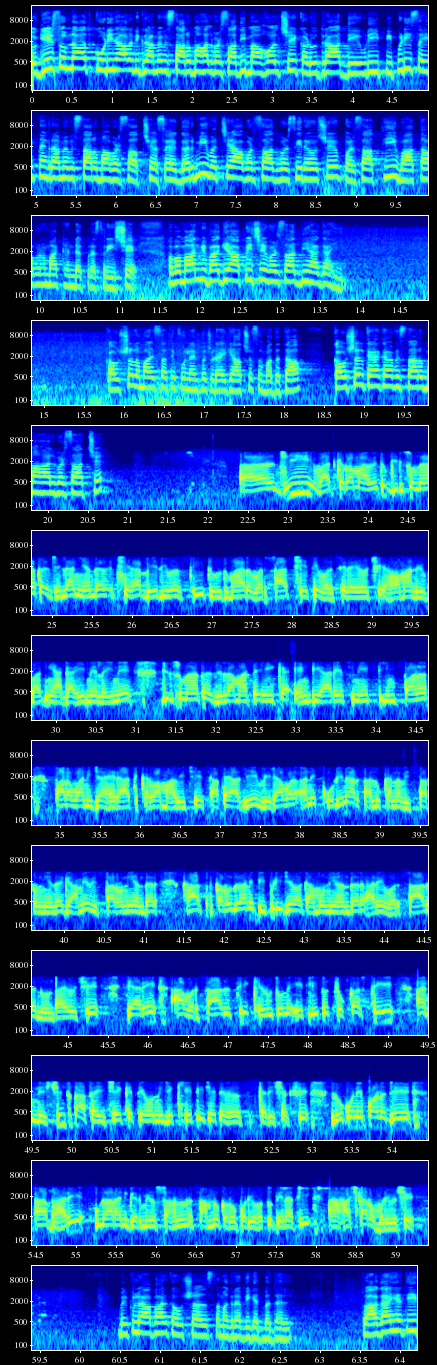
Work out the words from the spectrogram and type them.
તો ગીર સોમનાથ, કોડીનાર અને ગ્રામ્ય વિસ્તારોમાં હાલ વરસાદી માહોલ છે. કડોદરા, દેવડી, પીપળી સહિતના ગ્રામ્ય વિસ્તારોમાં વરસાદ છે. અસહ્ય ગરમી વચ્ચે આ વરસાદ વરસી રહ્યો છે. વરસાદથી વાતાવરણમાં ઠંડક પ્રસરી છે. હવામાન વિભાગે આપી છે વરસાદની આગાહી. કૌશલ અમારી સાથે ફૂલ લાઈન પર જોડાઈ ગયા છે, સંવાદદાતા. કૌશલ કયા કયા વિસ્તારોમાં હાલ વરસાદ છે? જી, વાત કરવામાં આવે તો ગીર સોમનાથ જિલ્લાની અંદર છેલ્લા બે દિવસથી ધોધમાર વરસાદ છે તે વરસી રહ્યો છે. હવામાન વિભાગની આગાહીને લઈને ગીર સોમનાથ જિલ્લા માટે એક એનડીઆરએફની ટીમ પણ ફાળવવાની જાહેરાત કરવામાં આવી છે. સાથે આજે વેરાવળ અને કોડીનાર તાલુકાના વિસ્તારોની અંદર, ગ્રામ્ય વિસ્તારોની અંદર, ખાસ કડોદરા અને પીપળી જેવા ગામોની અંદર ભારે વરસાદ નોંધાયો છે. ત્યારે આ વરસાદથી ખેડૂતોને એટલી તો ચોક્કસથી નિશ્ચિંતતા થઈ છે કે તેઓની જે ખેતી છે તે વ્યવસ્થિત કરી શકશે. લોકોને પણ જે ભારે ઉનાળાની ગરમીનો સામનો કરવો પડ્યો હતો, તેનાથી હાશકારો મળ્યો છે. બિલકુલ આભાર કૌશલ સમગ્ર વિગત બદલ. તો આગાહી હતી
